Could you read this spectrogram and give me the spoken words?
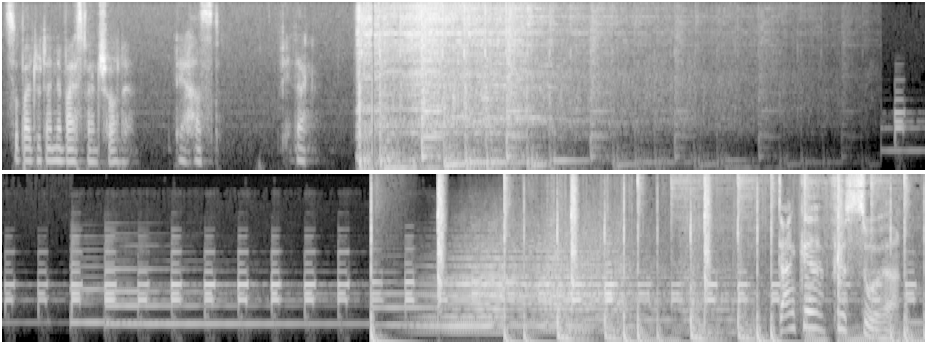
sobald du deine Weißweinschorle leer hast. Vielen Dank. Danke fürs Zuhören.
